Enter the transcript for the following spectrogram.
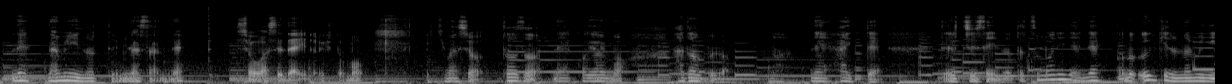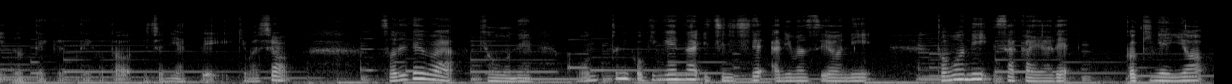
ね波に乗って皆さんね昭和世代の人も行きましょう。どうぞね今宵も波動風呂のね入ってで宇宙船に乗ったつもりでねこの運気の波に乗っていくっていうことを一緒にやっていきましょう。それでは今日もね本当にご機嫌な一日でありますように共に栄えあれごきげんよう。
